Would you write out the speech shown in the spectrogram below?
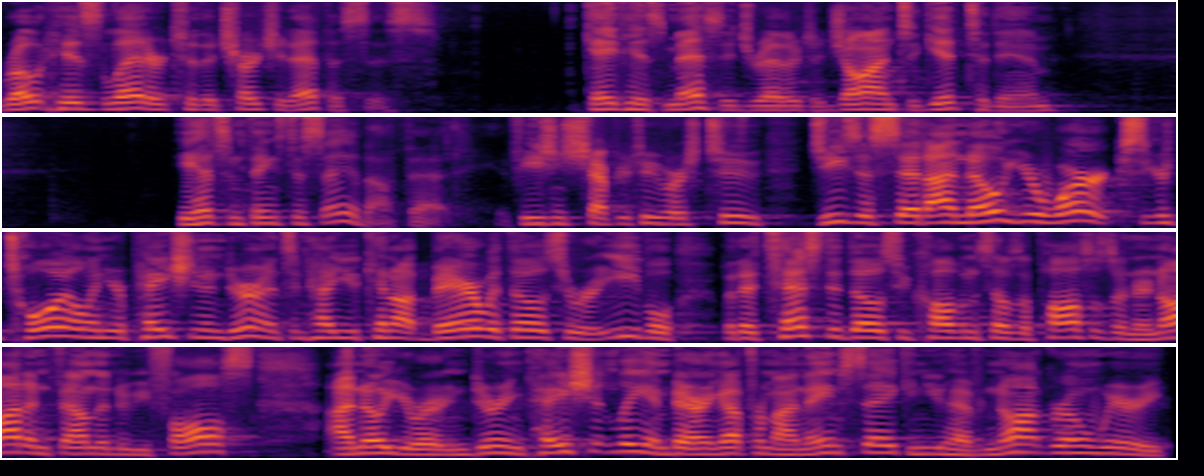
wrote his letter to the church at Ephesus, gave his message rather to John to give to them, he had some things to say about that. Ephesians chapter 2, verse 2, Jesus said, I know your works, your toil, and your patient endurance, and how you cannot bear with those who are evil, but attested those who call themselves apostles and are not, and found them to be false. I know you are enduring patiently and bearing up for my name's sake, and you have not grown weary.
